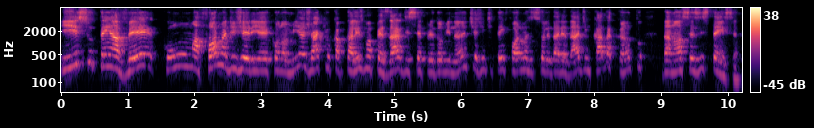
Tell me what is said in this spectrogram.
E isso tem a ver com uma forma de gerir a economia, já que o capitalismo, apesar de ser predominante, a gente tem formas de solidariedade em cada canto da nossa existência.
